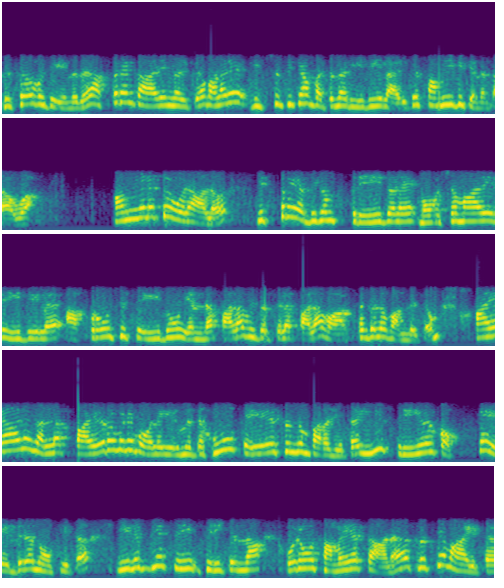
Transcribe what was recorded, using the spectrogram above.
റിസർവ് ചെയ്യുന്നത് അത്തരം കാര്യങ്ങൾക്ക് വളരെ വിശ്വസിക്കാൻ പറ്റുന്ന രീതിയിലായിരിക്കും സമീപിക്കുന്നുണ്ടാവുക. അങ്ങനത്തെ ഒരാൾ ഇത്രയധികം സ്ത്രീകളെ മോശമായ രീതിയിൽ അപ്രോച്ച് ചെയ്തു എന്ന പല വിധത്തിലെ പല വാർത്തകൾ വന്നിട്ടും അയാൾ നല്ല പയറുമണി പോലെ ഇരുന്നിട്ട് ഹൂ കേസ് എന്നും പറഞ്ഞിട്ട് ഈ സ്ത്രീകൾക്കൊക്കെ എതിരെ നോക്കിയിട്ട് ഇലഭ്യ ചിരിക്കുന്ന ഒരു സമയത്താണ് കൃത്യമായിട്ട്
